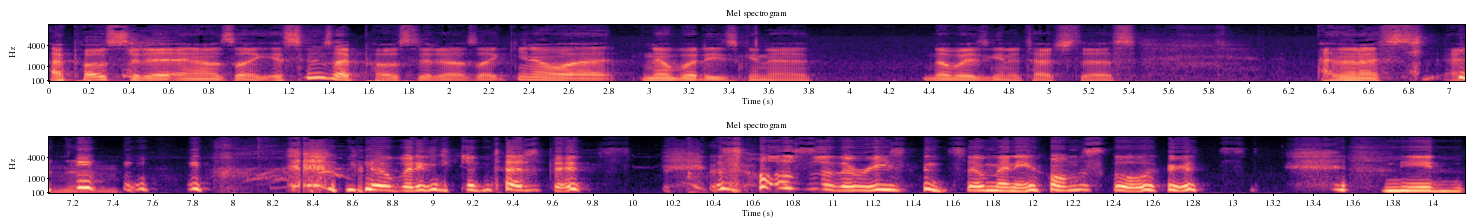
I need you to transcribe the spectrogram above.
I posted it, and I was like, as soon as I posted it, I was like, you know what? Nobody's gonna, nobody's gonna touch this. And then I, and then Nobody's gonna touch this. It's also the reason so many homeschoolers need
